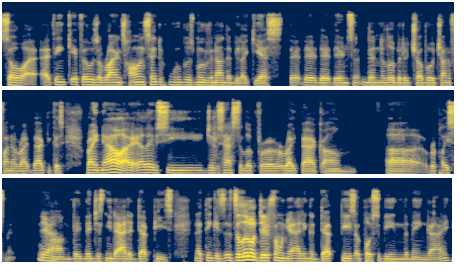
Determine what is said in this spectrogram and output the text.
So I, I, think if it was a Ryan Hollingshead who was moving on, they'd be like, yes, they're they're they're they're in, some, they're in a little bit of trouble trying to find a right back because right now I, LAFC just has to look for a right back. Um, uh replacement. Yeah. Um, they, they just need to add a depth piece. And I think it's it's a little different when you're adding a depth piece opposed to being the main guy.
